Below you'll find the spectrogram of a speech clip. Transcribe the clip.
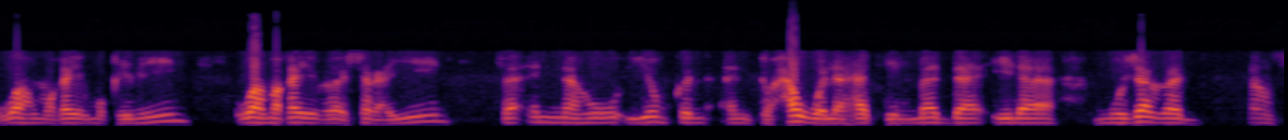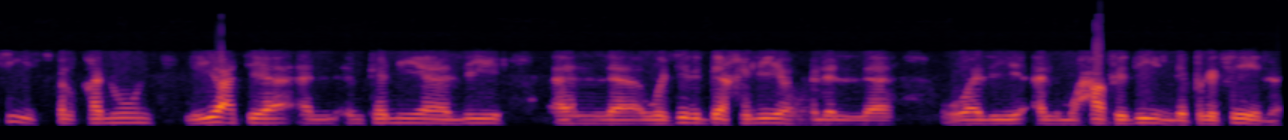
وهم غير مقيمين وهم غير شرعيين فإنه يمكن أن تحول هذه المادة إلى مجرد تنصيص في القانون ليعطي الإمكانية وزير الداخلية ولل وللمحافظين لبريفي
